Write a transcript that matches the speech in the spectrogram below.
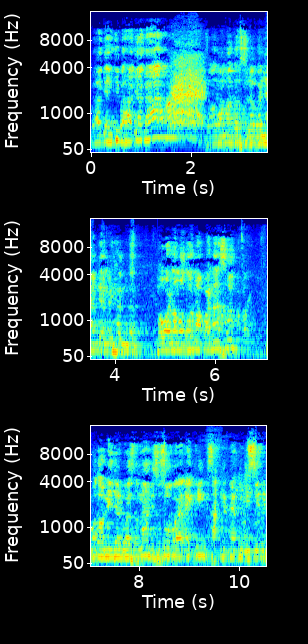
Bahagia hiji bahagia kan? Soal motor sudah banyak yang dihantar. Hawana motor mah panas mah. Motor Ninja dua setengah disusul ke RX King sakitnya tuh di sini.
